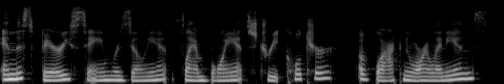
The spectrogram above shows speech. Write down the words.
And this very same resilient, flamboyant street culture of Black New Orleanians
